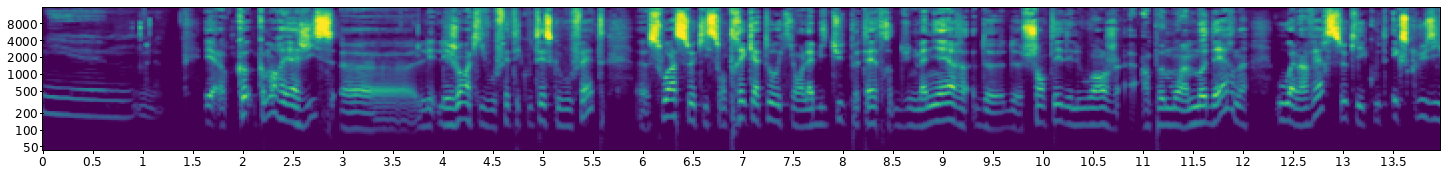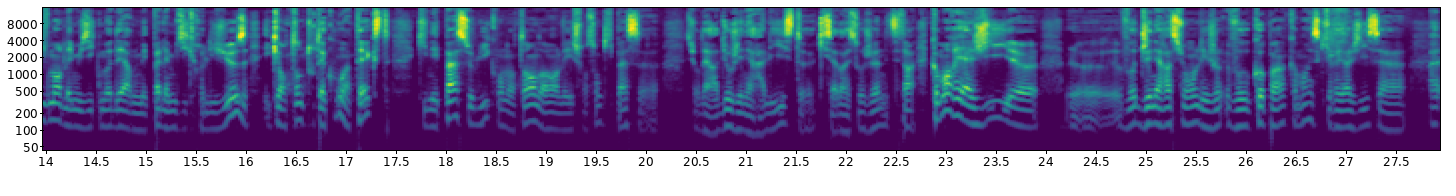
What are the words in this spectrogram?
Mais voilà. Et alors, comment réagissent euh, les, les, gens à qui vous faites écouter ce que vous faites euh, Soit ceux qui sont très cathos et qui ont l'habitude peut-être d'une manière de, de, chanter des louanges un peu moins modernes, ou à l'inverse, ceux qui écoutent exclusivement de la musique moderne mais pas de la musique religieuse et qui entendent tout à coup un texte qui n'est pas celui qu'on entend dans les chansons qui passent euh, sur des radios généralistes, euh, qui s'adressent aux jeunes, etc. Comment réagit euh, votre génération, les vos copains? Comment est-ce qu'ils réagissent à... Ah,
